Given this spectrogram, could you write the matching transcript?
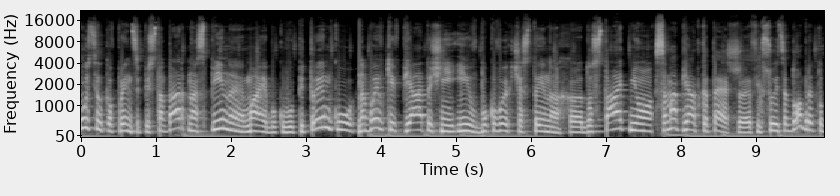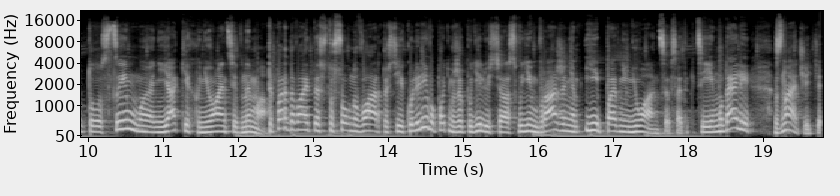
Устілка, в принципі, стандартна, спіни має бокову підтримку, набивки в п'яточній і в бокових частинах е, достатньо. Сама п'ятка теж е, фіксується добре, тобто з цим е, ніяких нюансів нема. Тепер давайте стосовно вартості і кольорів, а потім вже поділюся своїм враженням і певні нюанси все-таки цієї моделі. Значить,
